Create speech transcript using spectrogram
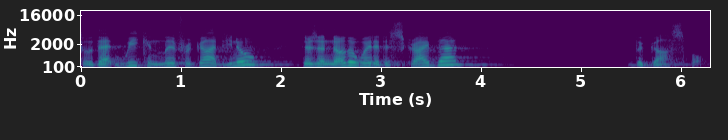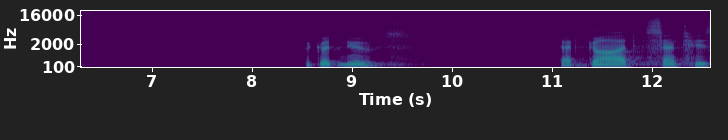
so that we can live for God. You know, there's another way to describe that the gospel, the good news that God sent his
